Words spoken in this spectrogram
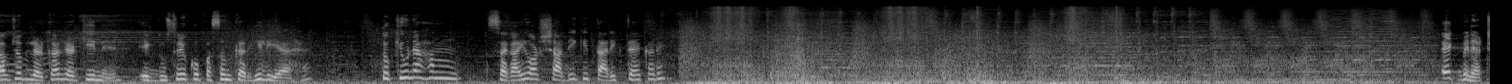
अब जब लड़का लड़की ने एक दूसरे को पसंद कर ही लिया है तो क्यों ना हम सगाई और शादी की तारीख तय करें? एक मिनट।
